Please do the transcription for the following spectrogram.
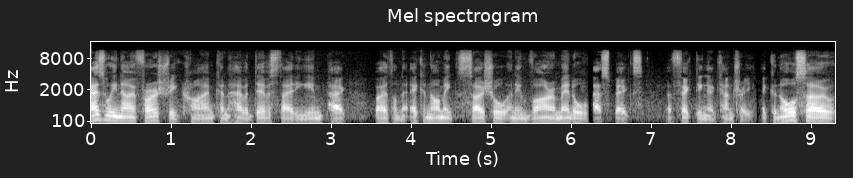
As we know, forestry crime can have a devastating impact both on the economic, social and environmental aspects affecting a country. It can also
